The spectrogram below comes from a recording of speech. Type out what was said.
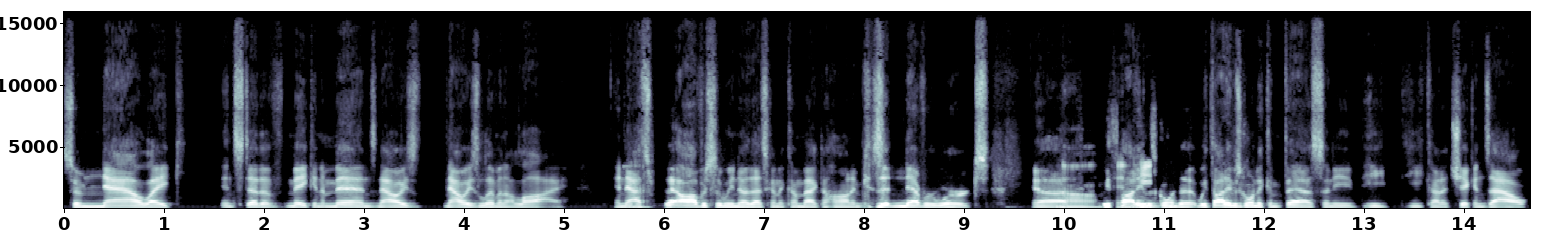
So now, like instead of making amends, now he's now he's living a lie, and that's obviously we know that's going to come back to haunt him because it never works. Uh, Um, we thought he, was going to we thought he was going to confess, and he he he kind of chickens out.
